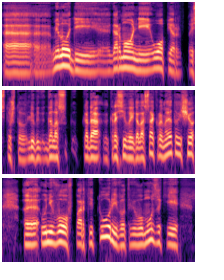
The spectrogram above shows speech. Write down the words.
э, мелодий, гармонии, опер, то есть то, что любит голос, когда красивые голоса, кроме этого еще э, у него в партитуре, вот в его музыке, Э,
